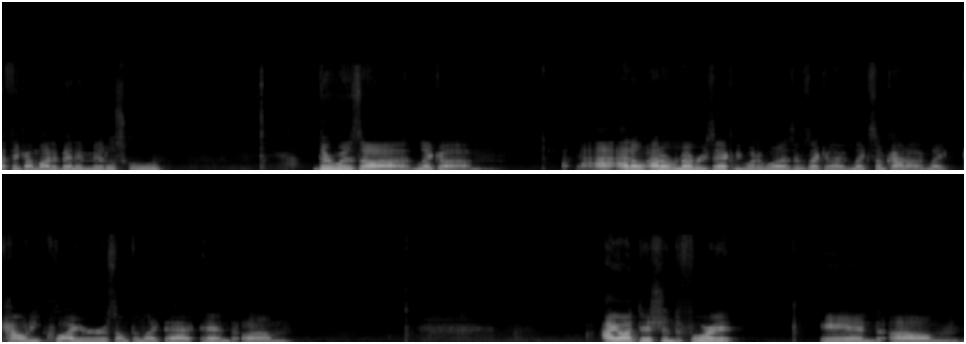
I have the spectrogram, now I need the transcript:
I think I might have been in middle school. There was uh like a I, I don't I don't remember exactly what it was. It was like a like some kind of like county choir or something like that. And um I auditioned for it, and um,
